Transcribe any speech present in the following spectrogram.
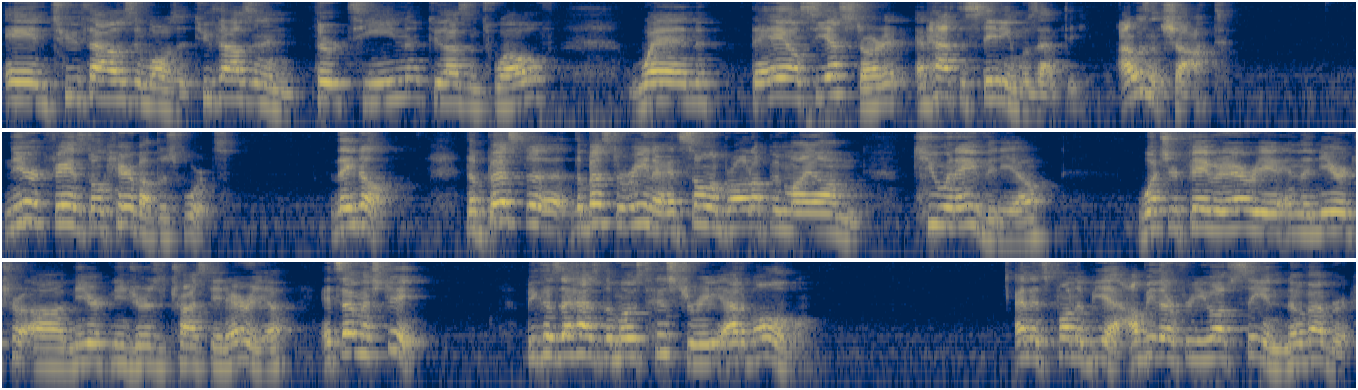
in 2000, what was it, 2013, 2012, when the ALCS started and half the stadium was empty. I wasn't shocked. New York fans don't care about their sports. They don't. The best, uh, the best arena, and someone brought up in my um, Q&A video, what's your favorite area in the New York, uh, New York, New Jersey tri-state area? It's MSG because it has the most history out of all of them. And it's fun to be at. I'll be there for UFC in November.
